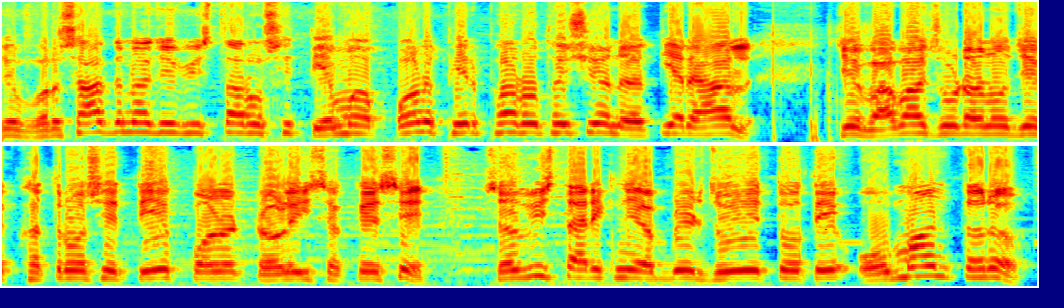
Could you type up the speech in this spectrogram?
જે વરસાદના જે વિસ્તારો છે, તેમાં પણ ફેરફારો થશે અને અત્યારે હાલ જે વાવાઝોડાનો જે ખતરો છે, તે પણ ટળી શકે છે. છવ્વીસ તારીખની અપડેટ જોઈએ તો તે ઓમાન તરફ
